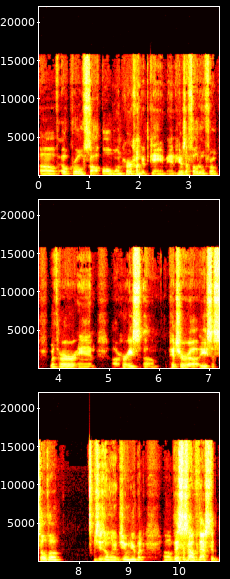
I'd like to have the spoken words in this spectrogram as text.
of Elk Grove softball won her hundredth game. And here's a photo from with her and uh, her ace um, pitcher uh, Isa Silva She's only a junior, but uh, this is how vested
